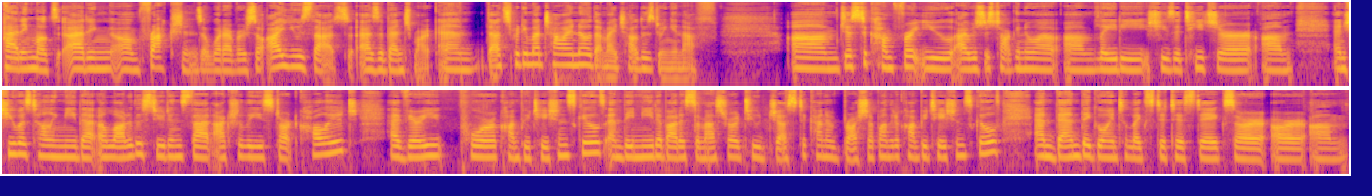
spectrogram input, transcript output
adding multi- adding um, fractions or whatever. So I use that as a benchmark, and that's pretty much how I know that my child is doing enough. Um, just to comfort you, I was just talking to a um, lady. She's a teacher, um, and she was telling me that a lot of the students that actually start college have very poor computation skills, and they need about a semester or two just to kind of brush up on their computation skills, and then they go into like statistics or or um,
